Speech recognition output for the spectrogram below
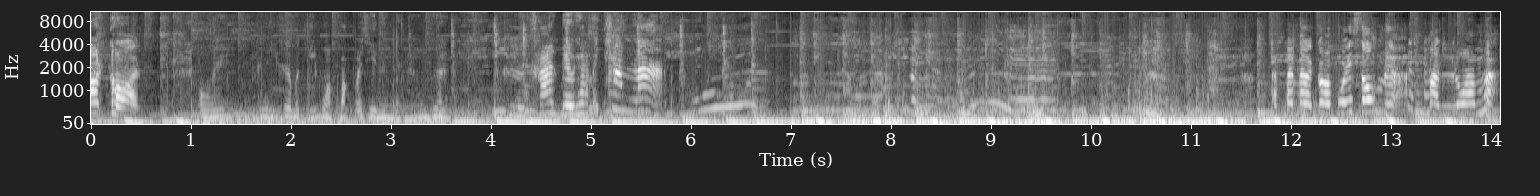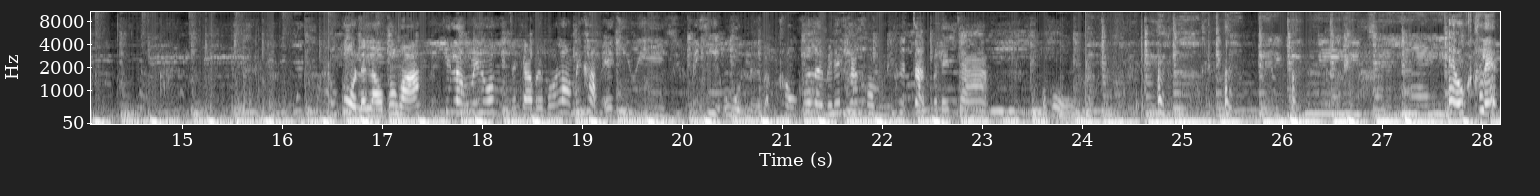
ดก่อน โอ้ย อันนี้คือเมื่อกี้หัวปักไปทีหนึ่งเลยนะเพื่อนๆคือคาดเบลแทบไม่ทันน่ะโอ้ยเป็นมะละกอกล้วยส้มเลยอะปั่นรวมอะเขาโกรธเลยเราปะวะ ที่เราไม่ร่วมกิจกรรมเลยเพราะเราไม่ขับ ATV ไม่ขี่อูดหรือแบบเขาก็เลยไม่ได้ค่าคอมนี่คือจัดไปเลยจ้า โอ้โห เอลเคล็ด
